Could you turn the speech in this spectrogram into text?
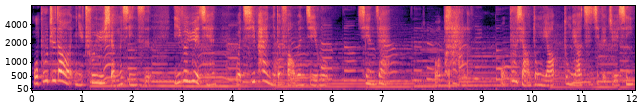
我不知道你出于什么心思。一个月前，我期盼你的访问记录，现在我怕了，我不想动摇动摇自己的决心。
